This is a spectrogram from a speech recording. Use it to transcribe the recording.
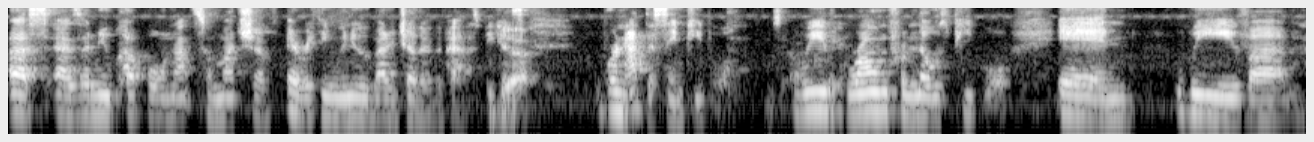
us as a new couple, not so much of everything we knew about each other in the past, because Yeah, we're not the same people exactly. we've grown from those people and we've um,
